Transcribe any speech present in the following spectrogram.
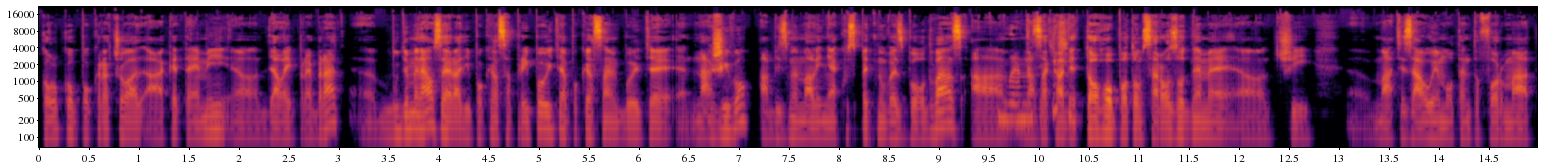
koľko pokračovať a aké témy ďalej prebrať. Budeme naozaj radi, pokiaľ sa pripojíte a pokiaľ sa mi budete naživo, aby sme mali nejakú spätnú väzbu od vás a budeme na základe tešiť. toho potom sa rozhodneme, či máte záujem o tento formát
